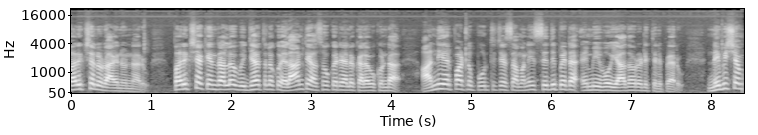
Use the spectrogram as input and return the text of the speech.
పరీక్షలు రాయనున్నారు. పరీక్షా కేంద్రాల్లో విద్యార్థులకు ఎలాంటి అసౌకర్యాలు కలగకుండా అన్ని ఏర్పాట్లు పూర్తి చేశామని సిద్దిపేట ఎంఈఓ యాదవరెడ్డి తెలిపారు. నిమిషం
